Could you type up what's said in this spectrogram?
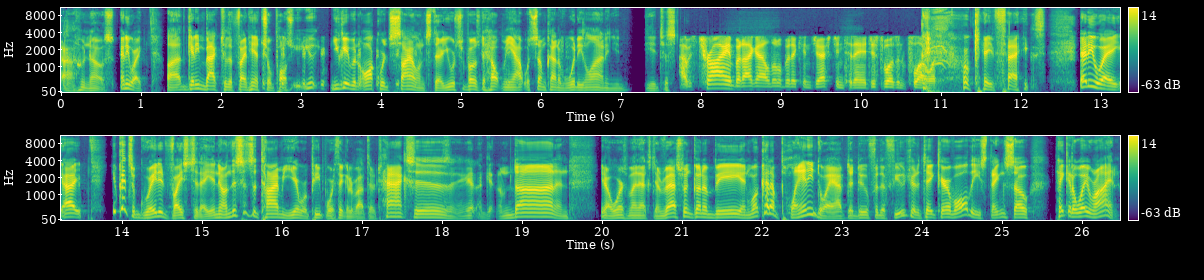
Uh, who knows? Anyway, uh, getting back to the financial pulse, you, you gave an awkward silence there. You were supposed to help me out with some kind of witty line, and you you just I was trying, but I got a little bit of congestion today. It just wasn't flowing. okay, thanks. Anyway, uh, you've got some great advice today. You know, and this is the time of year where people are thinking about their taxes and getting, getting them done, and you know, where's my next investment going to be, and what kind of planning do I have to do for the future to take care of all these things? So, take it away, Ryan.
